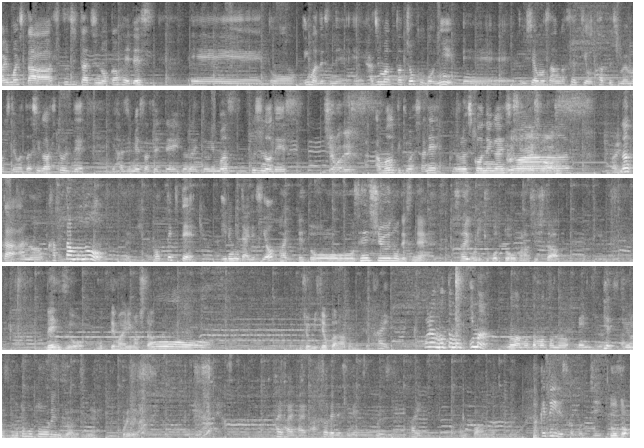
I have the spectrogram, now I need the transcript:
まりました。羊たちのカフェです。えー、と今ですね、えー始まった直後に、えー、と石山さんが席を立ってしまいまして私が一人でえー始めさせていただいております。藤野です。西山です。あ戻ってきましたね。よろしくお願いします。はい。なんかあの買ったものを持ってきているみたいですよ。はい、えっと先週のですね、最後にちょこっとお話ししたレンズを持ってまいりました。一応見せようかなと思って。はいこれはもとも今のはもともとのレンズいえですか、違います。元々のレンズはですね、これです。はいはいはいあそれですねこれですね。はいアルファの。開けていいですかこっち？どうぞ。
